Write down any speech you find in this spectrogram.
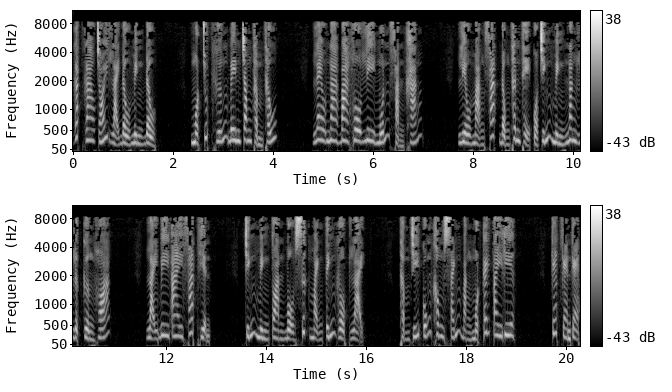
Gắt gao chói lại đầu mình đầu. Một chút hướng bên trong thẩm thấu. Leo na ba hô ly muốn phản kháng. Liều mạng phát động thân thể của chính mình năng lực cường hóa lại bi ai phát hiện, chính mình toàn bộ sức mạnh tính gộp lại, thậm chí cũng không sánh bằng một cái tay kia, kết kèn kẹt,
